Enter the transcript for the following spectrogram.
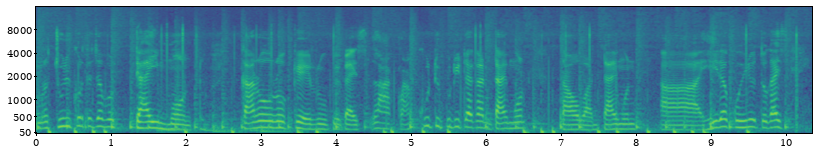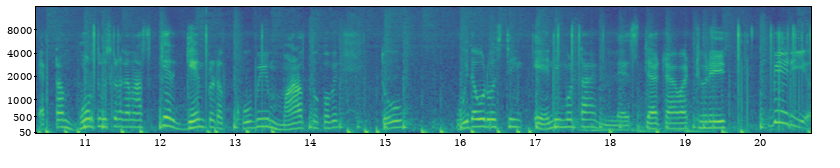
আমরা চুরি করতে যাব ডায়মন্ড কারোরকে রূপে গাইস লাখ লাখ কোটি কোটি টাকার ডায়মন্ড তাও আবার ডায়মন্ড হীরা কোহিনু তো গাইস একটা মুহূর্ত মিস করে কারণ আজকের গেম প্লেটা খুবই মারাত্মক হবে। তো without wasting any more time let's start our today's video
